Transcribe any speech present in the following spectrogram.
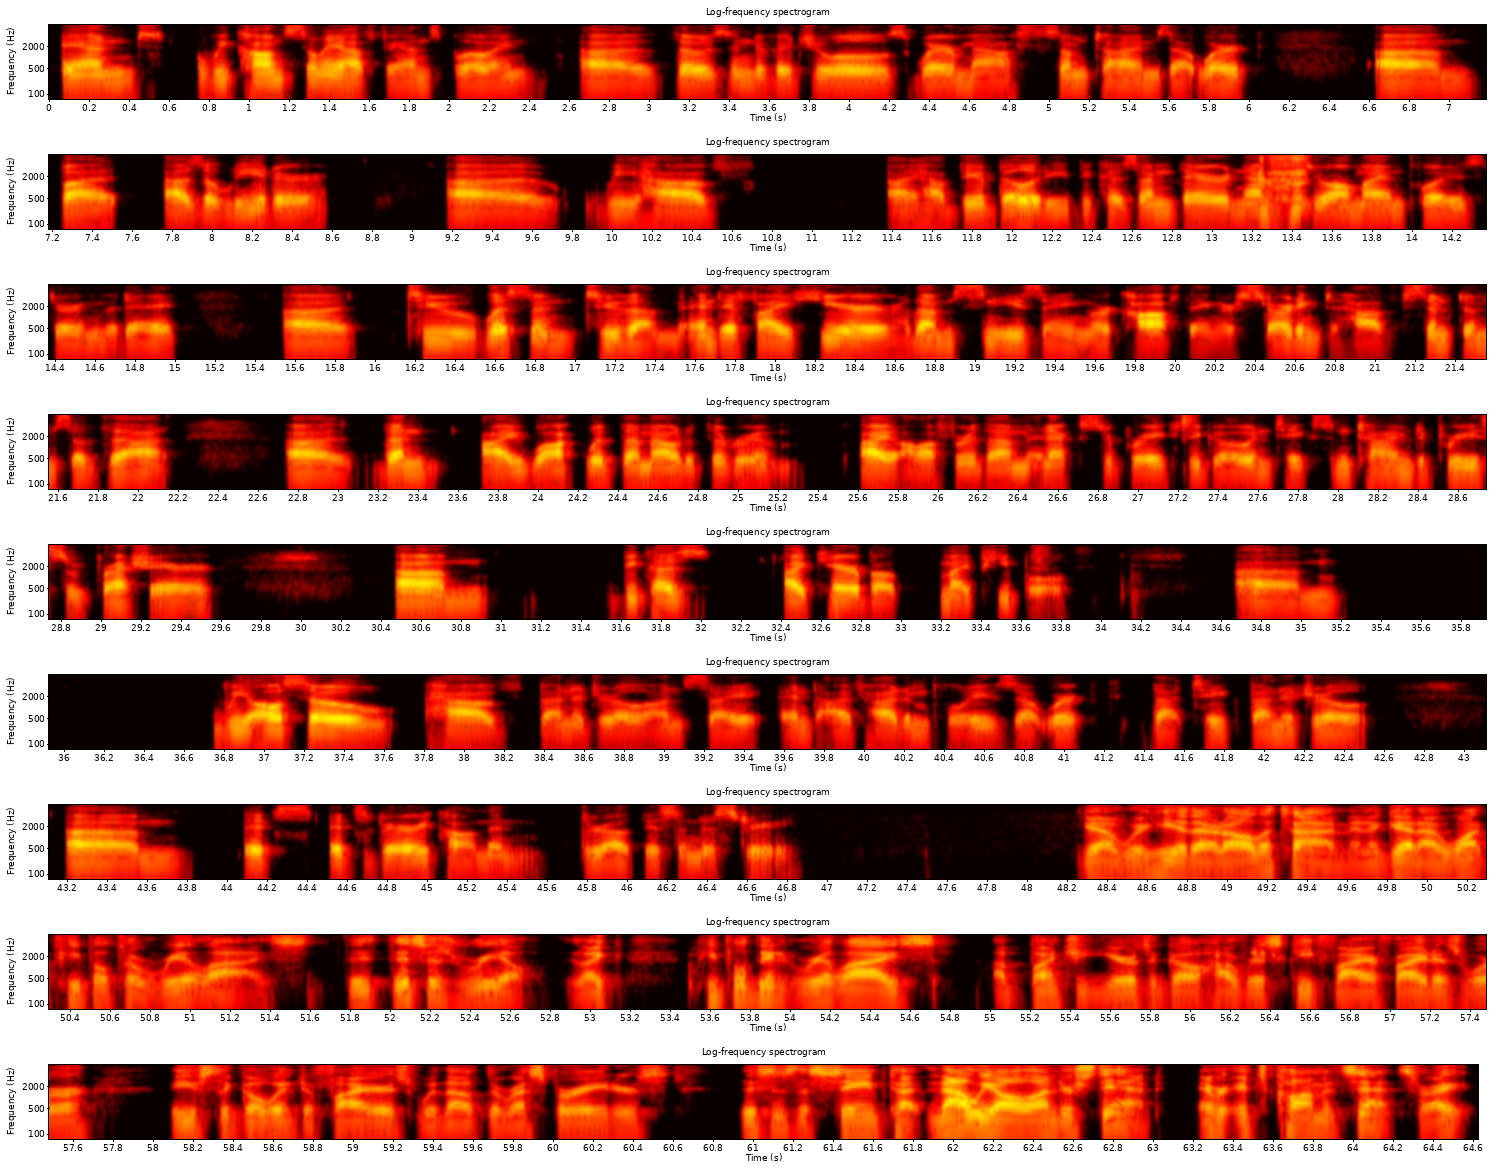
and we constantly have fans blowing. Uh, those individuals wear masks sometimes at work, um, but as a leader, uh, we have I have the ability because I'm there next to all my employees during the day uh, to listen to them, and if I hear them sneezing or coughing or starting to have symptoms of that, uh, then I walk with them out of the room. I offer them an extra break to go and take some time to breathe some fresh air um, because I care about my people. Um, we also have Benadryl on site, and I've had employees at work that take Benadryl. Um, it's it's very common throughout this industry. Yeah, we hear that all the time. And again, I want people to realize this, this is real. Like people didn't realize a bunch of years ago how risky firefighters were. They used to go into fires without the respirators. This is the same type. Now we all understand. It's common sense, right?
